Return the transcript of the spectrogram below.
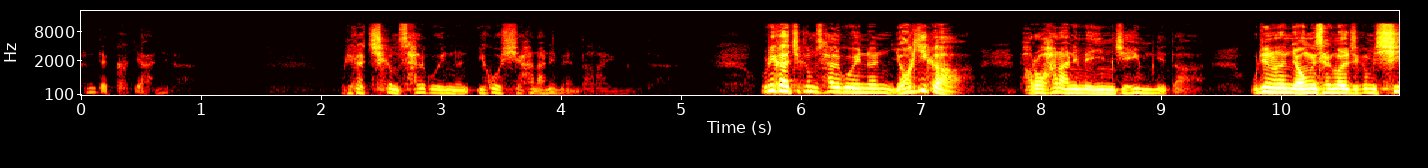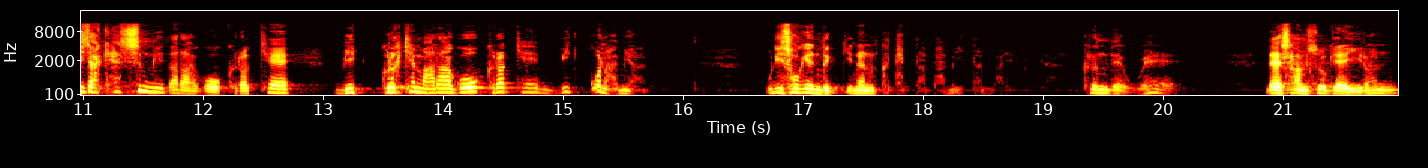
그런데 그게 아니라 우리가 지금 살고 있는 이곳이 하나님의 나라입니다. 우리가 지금 살고 있는 여기가 바로 하나님의 임재입니다. 우리는 영생을 지금 시작했습니다라고 그렇게 믿, 그렇게 말하고 그렇게 믿고 나면 우리 속에 느끼는 그 답답함이 있단 말입니다. 그런데 왜 내 삶 속에 이런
